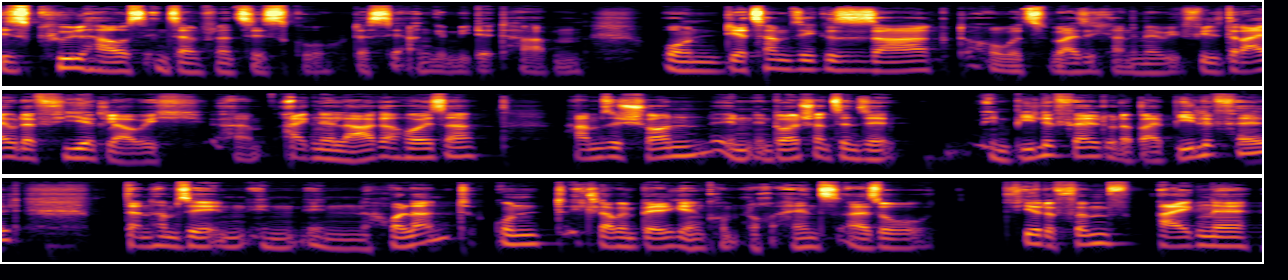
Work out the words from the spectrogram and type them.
dieses Kühlhaus in San Francisco, das sie angemietet haben. Und jetzt haben sie gesagt, oh, jetzt weiß ich gar nicht mehr wie viel, drei oder vier, glaube ich, äh, eigene Lagerhäuser haben sie schon. In, in Deutschland sind sie in Bielefeld oder bei Bielefeld. Dann haben sie in, in, in Holland und ich glaube in Belgien kommt noch eins. Also vier oder fünf eigene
